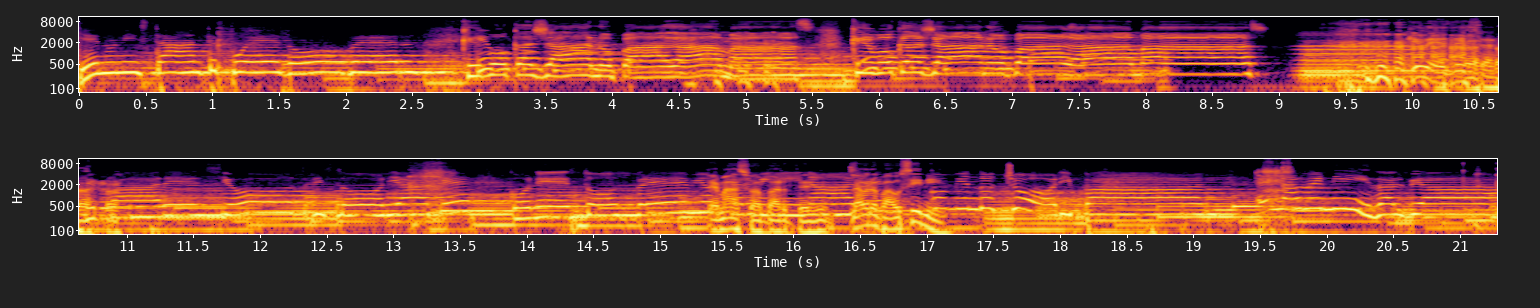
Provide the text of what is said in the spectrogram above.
Y en un instante puedo ver Que Boca ya no paga más, que Boca ya no paga más. Qué belleza. Me pareció otra historia que con estos premios Temazo aparte. Laura Pausini. Comiendo choripán en la avenida Alvear.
